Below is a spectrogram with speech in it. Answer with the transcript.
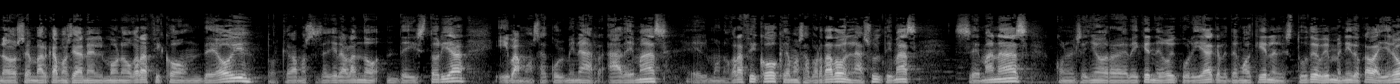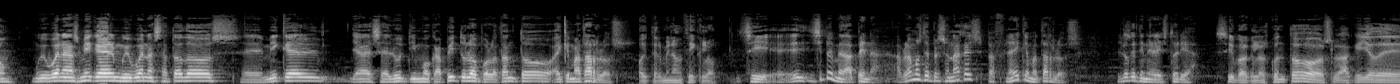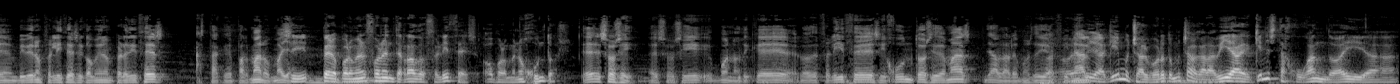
Nos embarcamos ya en el monográfico de hoy, porque vamos a seguir hablando de historia y vamos a culminar además el monográfico que hemos abordado en las últimas semanas con el señor Vicente Goicuría, que le tengo aquí en el estudio. Bienvenido, caballero. Muy buenas, Miquel, muy buenas a todos. Eh, Miquel, ya es el último capítulo, por lo tanto hay que matarlos. Hoy termina un ciclo. Sí, eh, siempre me da pena. Hablamos de personajes, pero al final hay que matarlos. Es lo que tiene la historia. Sí, porque los cuentos, aquello de vivieron felices y comieron perdices, hasta que palmaron, vaya. Sí, pero por lo menos fueron enterrados felices, o por lo menos juntos. Eso sí, eso sí. Bueno, di que lo de felices y juntos y demás, ya hablaremos de ello al final. Oye, aquí hay mucho alboroto, mucha algarabía. ¿Quién está jugando ahí? a-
